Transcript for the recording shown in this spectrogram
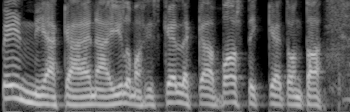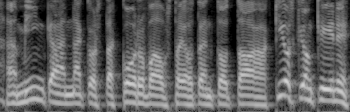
penniäkään enää ilmaisiksi kellekään vastikkeetonta minkään näköistä korvausta, joten tota, kioski on kiinni,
